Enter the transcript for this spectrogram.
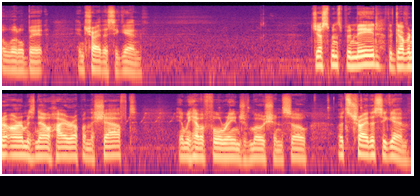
a little bit and try this again. Adjustment's been made. The governor arm is now higher up on the shaft and we have a full range of motion. So let's try this again.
